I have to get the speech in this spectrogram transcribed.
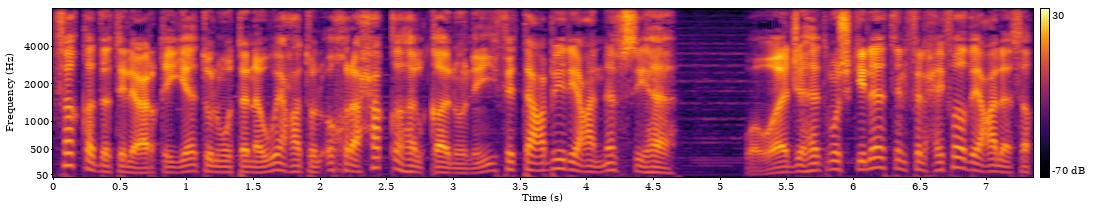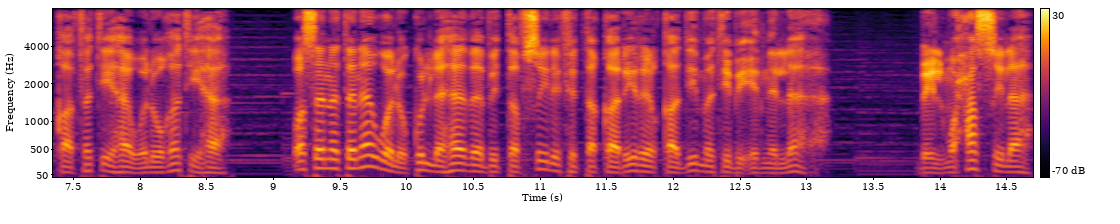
فقدت العرقيات المتنوعة الأخرى حقها القانوني في التعبير عن نفسها وواجهت مشكلات في الحفاظ على ثقافتها ولغتها وسنتناول كل هذا بالتفصيل في التقارير القادمة بإذن الله. بالمحصلة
